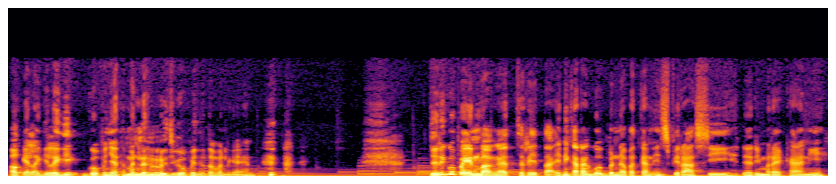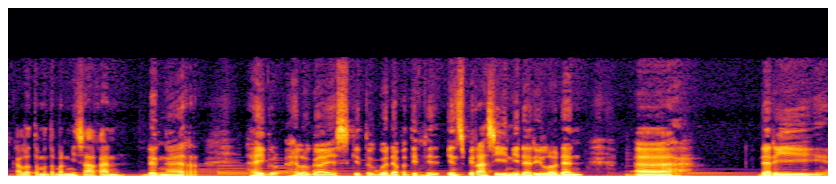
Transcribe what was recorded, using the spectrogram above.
Oke, lagi-lagi gue punya temen dan lu juga punya temen kan. Jadi gue pengen banget cerita ini karena gue mendapatkan inspirasi dari mereka nih. Kalau teman-teman misalkan dengar, hey hello guys gitu, gue dapetin inspirasi ini dari lo dan uh, dari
